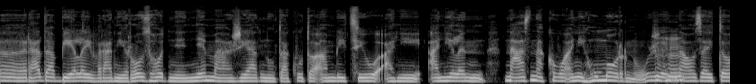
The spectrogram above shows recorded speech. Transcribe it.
Rada Bielej vrany rozhodne nemá žiadnu takúto ambíciu, ani, ani len náznakovú, ani humornú. Že uh-huh. naozaj to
